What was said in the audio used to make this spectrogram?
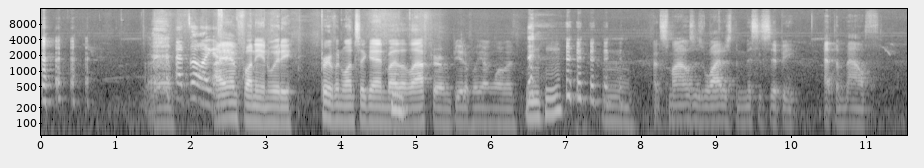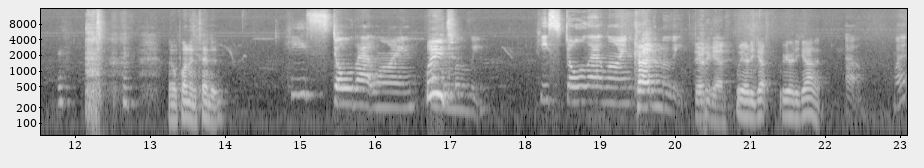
That's all I got. I am funny and witty, proven once again by the laughter of a beautiful young woman. Mm-hmm. That smiles as wide as the Mississippi at the mouth. No pun intended. He stole that line Wait. from the movie. He stole that line Cut. from the movie. Do it again. We already got. We already got it. Oh. What?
